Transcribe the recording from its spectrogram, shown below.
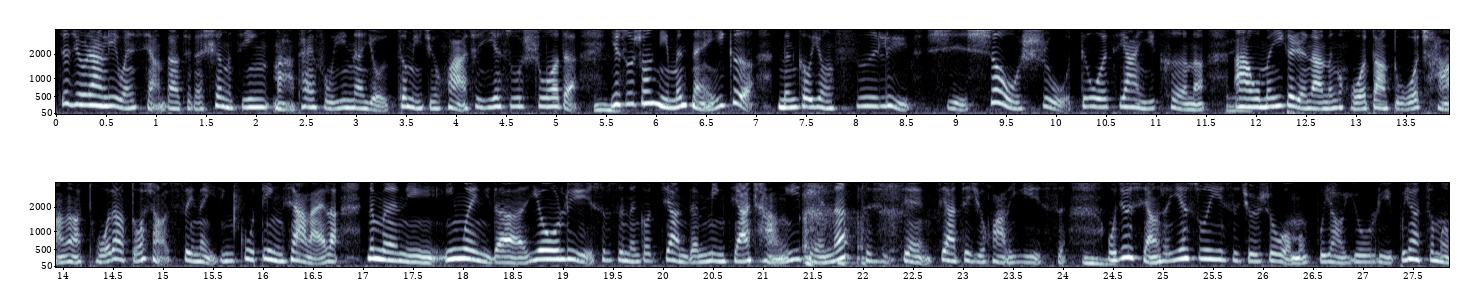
这就让丽文想到这个圣经马太福音呢，有这么一句话是耶稣说的。嗯、耶稣说：“你们哪一个能够用思虑使寿数多加一刻呢？哎、啊，我们一个人呢、啊，能够活到多长啊？活到多少岁呢？已经固定下来了。那么你因为你的忧虑，是不是能够叫你的命加长一点呢？这是这这样这句话的意思。嗯、我就想说耶稣。书的意思就是说，我们不要忧虑，不要这么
